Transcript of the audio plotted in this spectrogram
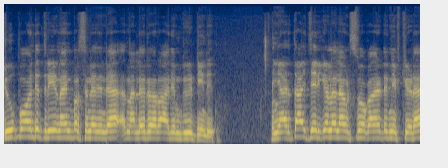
ടു പോയിന്റ് ത്രീ നയൻ പെർസെന്റേജിന്റെ നല്ലൊരു റാലി നമുക്ക് കിട്ടിയിട്ടുണ്ട്. ഇനി അടുത്ത ആഴ്ചയിലേക്കുള്ള ലെവൽസ് നോക്കാനായിട്ട് നിഫ്റ്റിയുടെ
